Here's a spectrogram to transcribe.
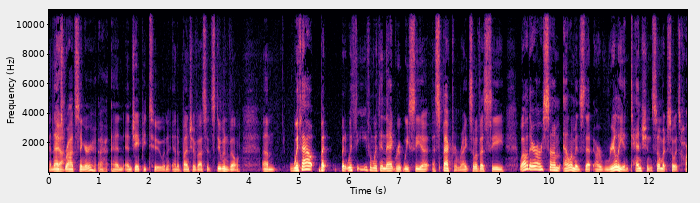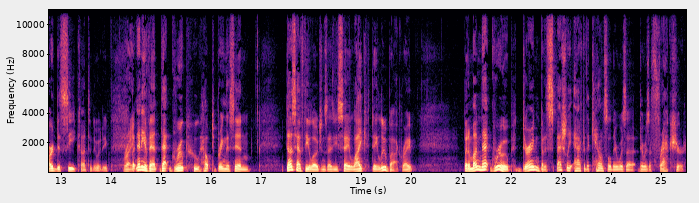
And that's Yeah. Ratzinger uh, and and JP2 and, and a bunch of us at Steubenville. Um, without, but but with even within that group, we see a, a spectrum, right? Some of us see, well, there are some elements that are really in tension, so much so it's hard to see continuity. Right. But in any event, that group who helped to bring this in does have theologians, as you say, like de Lubac, right? But among that group, during but especially after the council, there was a there was a fracture.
